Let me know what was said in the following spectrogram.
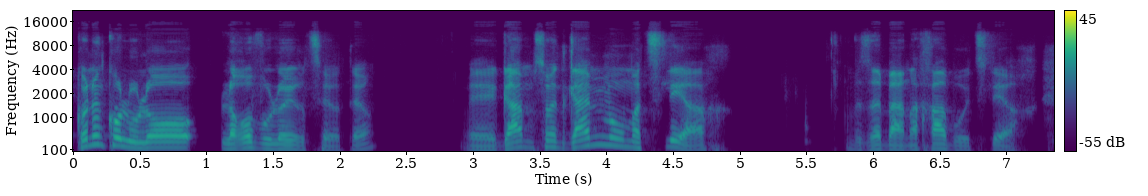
קודם כל הוא לא, לרוב הוא לא ירצה יותר. גם, זאת אומרת, גם אם הוא מצליח, וזה בהנחה והוא הצליח, אה,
